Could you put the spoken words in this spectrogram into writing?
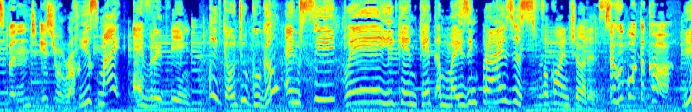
husband is your rock. He's my everything. We go to Google and see where he can get amazing prizes for car insurance. So who bought the car? He,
